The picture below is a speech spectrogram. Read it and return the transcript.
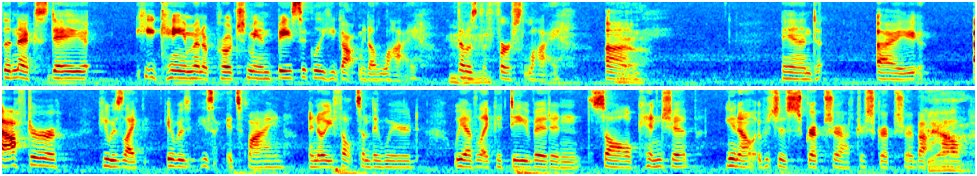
the next day, he came and approached me. And basically, he got me to lie. That was the first lie. Um, yeah. and I, after he was like, it was, he's like, it's fine. I know you felt something weird. We have like a David and Saul kinship. You know, it was just scripture after scripture about Yeah. how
